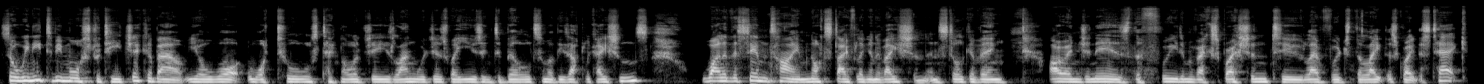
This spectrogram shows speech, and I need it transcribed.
so we need to be more strategic about you know, what, what tools, technologies, languages we're using to build some of these applications while at the same time not stifling innovation and still giving our engineers the freedom of expression to leverage the latest, greatest tech,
